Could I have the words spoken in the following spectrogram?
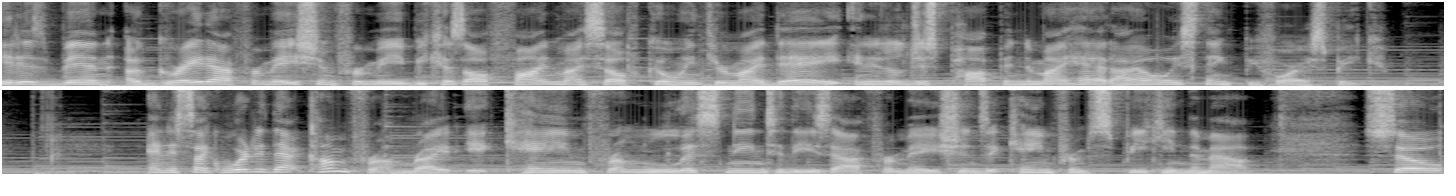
It has been a great affirmation for me because I'll find myself going through my day and it'll just pop into my head. I always think before I speak. And it's like, where did that come from, right? It came from listening to these affirmations, it came from speaking them out. So,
